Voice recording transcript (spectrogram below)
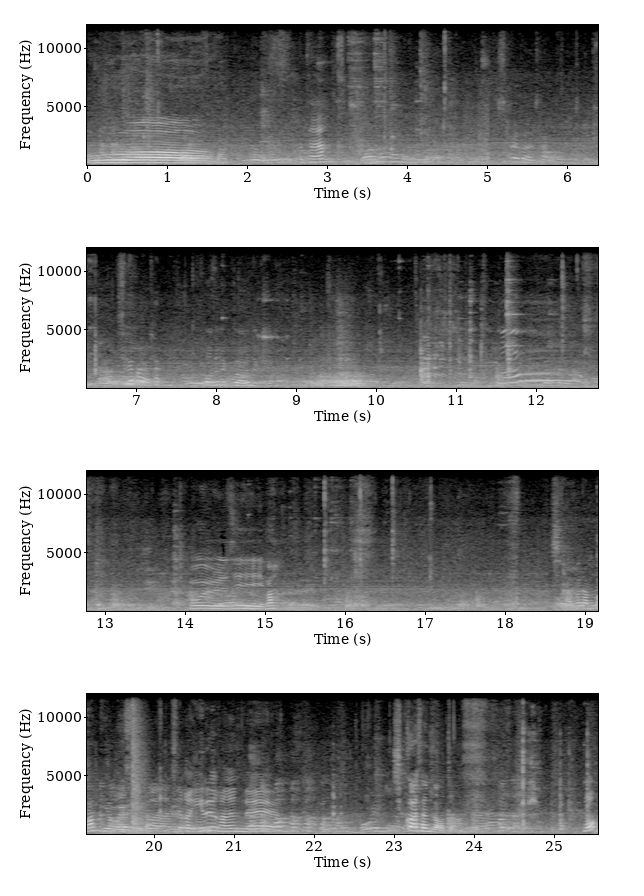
우와. 괜찮아? 살 봐요, 살. 살 봐요, 살. 어, 근데 그거, 근데 그거. 울지 마. 밥을 한번 비워보겠습니다. 제가 일을 가는데 치과에서 한줄 알았잖아. 뭐?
